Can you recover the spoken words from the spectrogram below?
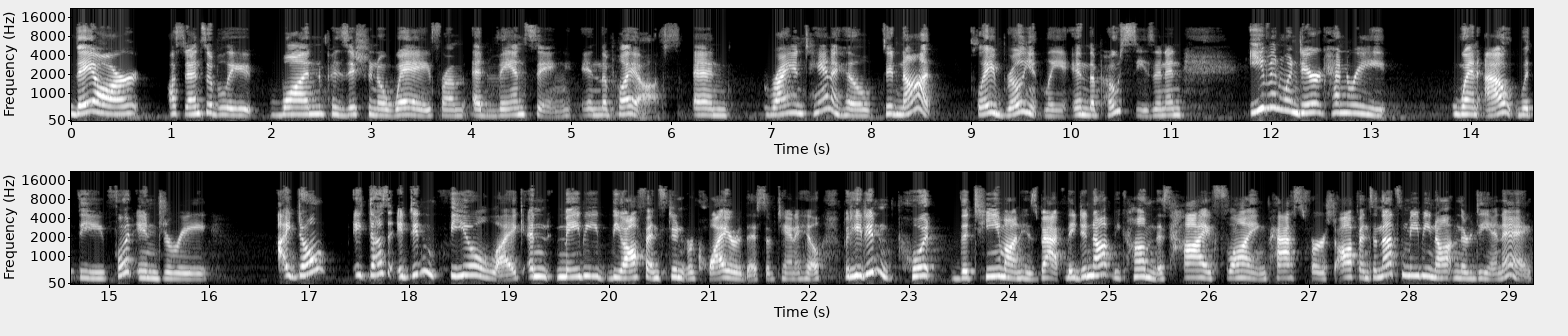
they are ostensibly one position away from advancing in the playoffs. And Ryan Tannehill did not play brilliantly in the postseason. And even when Derrick Henry went out with the foot injury, I don't it does it didn't feel like and maybe the offense didn't require this of Tannehill, but he didn't put the team on his back. They did not become this high flying pass first offense, and that's maybe not in their DNA,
